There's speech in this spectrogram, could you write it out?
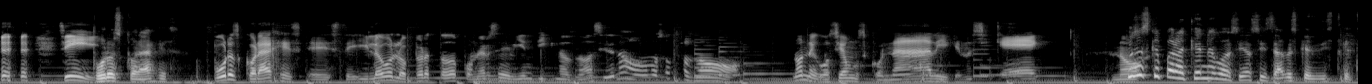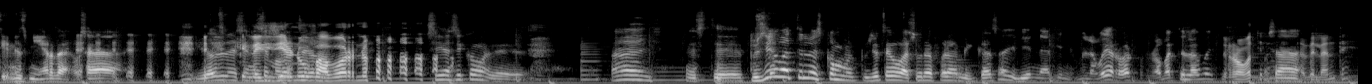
sí. Puros corajes puros corajes, este, y luego lo peor de todo, ponerse bien dignos, ¿no? Así de, no, nosotros no, no negociamos con nadie, que no sé qué. No. Pues es que para qué negocias si sabes que, que tienes mierda, o sea, que les hicieron un favor, ¿no? sí, así como de, ay, este, pues llévatelo, es como, pues yo tengo basura fuera de mi casa y viene alguien, me la voy a robar, pues róbatela, güey. Róbatela, o sea, adelante.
